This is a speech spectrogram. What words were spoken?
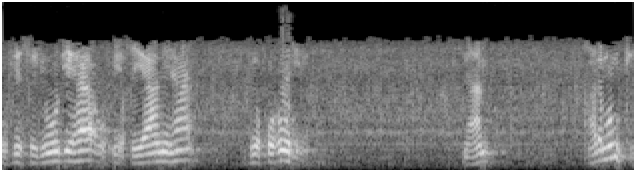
وفي سجودها وفي قيامها وفي قعودها. نعم. هذا ممكن.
